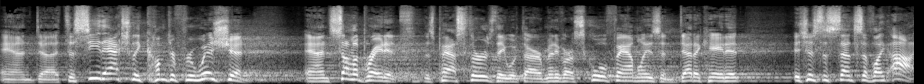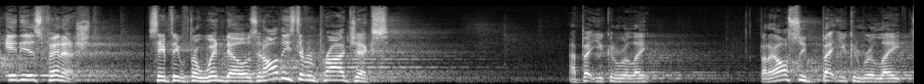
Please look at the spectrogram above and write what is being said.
and uh, to see it actually come to fruition and celebrate it this past Thursday with our many of our school families and dedicate it. It's just a sense of like, ah, it is finished. Same thing with our windows and all these different projects. I bet you can relate. But I also bet you can relate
